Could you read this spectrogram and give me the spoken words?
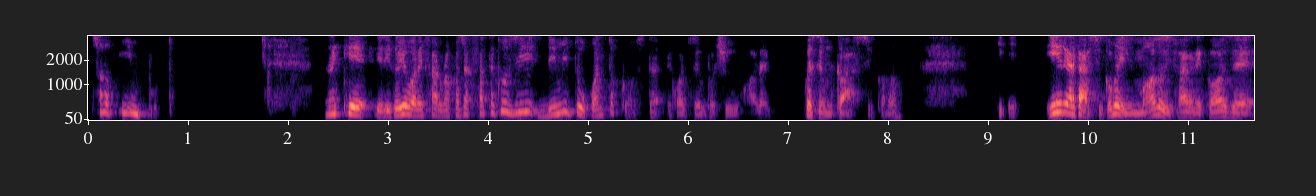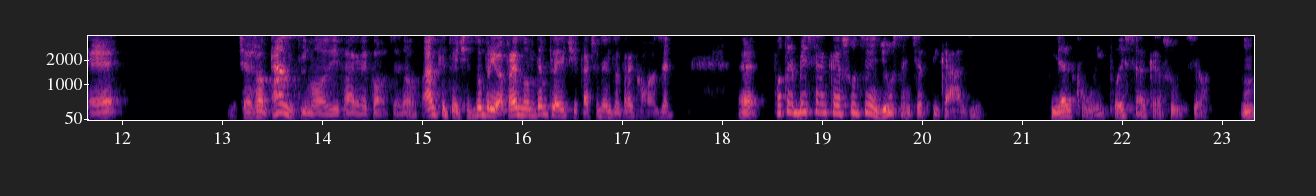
sono input non è che io dico io vorrei fare una cosa fatta così, dimmi tu quanto costa e quanto tempo ci vuole. Questo è un classico, no? In realtà, siccome il modo di fare le cose è ce ne sono tanti modi di fare le cose, no? Anche tu hai citato prima, prendo un template, ci faccio dentro tre cose, eh, potrebbe essere anche la soluzione giusta in certi casi, in alcuni può essere anche la soluzione. Mm?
